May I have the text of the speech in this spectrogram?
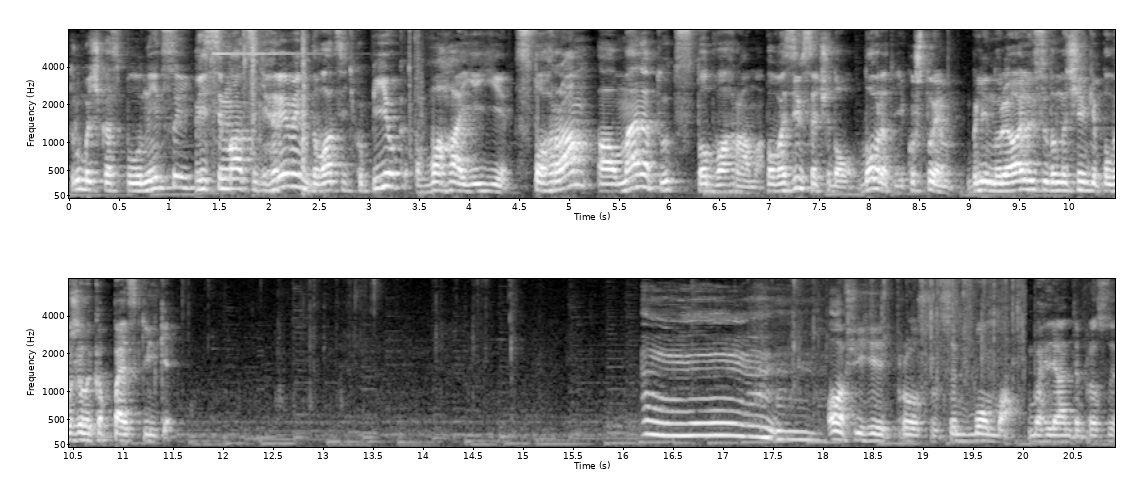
трубочка з полуницею, 18 гривень, 20 копійок. Вага її 100 грам, а у мене тут 102 грама. По вазі все чудово. Добре, тоді куштуємо. Блін, ну реально сюди начинки положили капець скільки. Офігеть просто, це бомба. Ви гляньте просто.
